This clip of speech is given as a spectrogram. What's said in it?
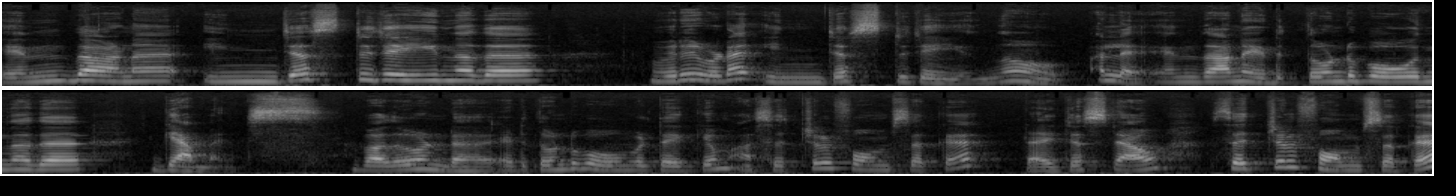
എന്താണ് ഇൻജസ്റ്റ് ചെയ്യുന്നത്? ഇവരിവിടെ ഇൻജസ്റ്റ് ചെയ്യുന്നു. അല്ലേ? എന്താണ് എടുത്തുകൊണ്ട് പോകുന്നത്? ഗാമൻസ് അപ്പോൾ അതുകൊണ്ട് എടുത്തുകൊണ്ട് പോകുമ്പോഴത്തേക്കും അസെച്വൽ ഫോംസ് ഒക്കെ ഡൈജസ്റ്റ് ആവും. സെച്വൽ ഫോംസ് ഒക്കെ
